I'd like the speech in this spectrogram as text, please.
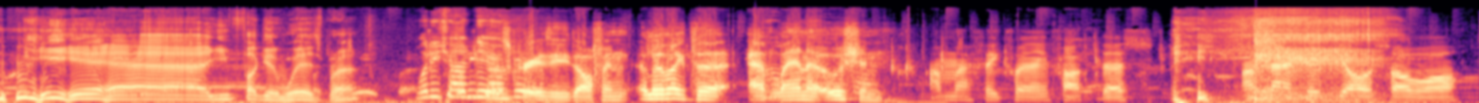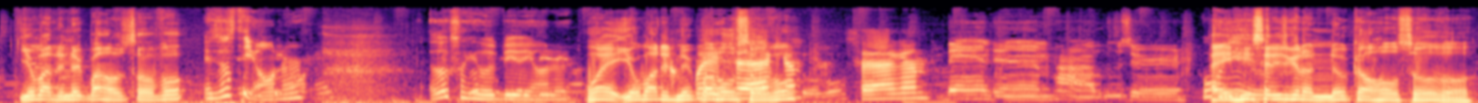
yeah, you fucking wish, bro. What are you trying to do? That's crazy, Dolphin. It looked like the Atlanta Ocean. I'm not fake quitting. Fuck this. I'm not Nick Yo Solo. You about to nuke my whole server? Is this the owner? It looks like it would be the owner. Wait, you're about to nuke my Wait, whole say server? again? Say again? Banned him, ha, loser. Who Hey, he said he's gonna nuke a whole server.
